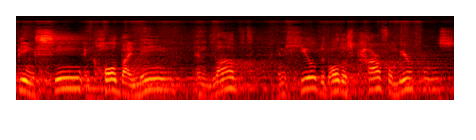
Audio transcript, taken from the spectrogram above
being seen and called by name and loved and healed with all those powerful miracles.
